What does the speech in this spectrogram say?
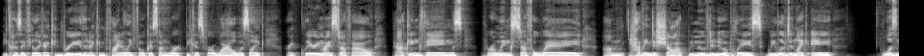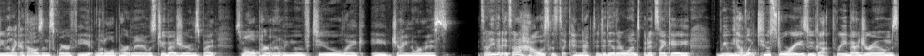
because I feel like I can breathe and I can finally focus on work because for a while it was like, all right, clearing my stuff out, packing things, throwing stuff away, um, having to shop. We moved into a place, we lived in like a, it wasn't even like a thousand square feet little apartment. It was two bedrooms, but small apartment. We moved to like a ginormous, it's not even, it's not a house because it's like connected to the other ones, but it's like a, we, we have like two stories. We've got three bedrooms,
